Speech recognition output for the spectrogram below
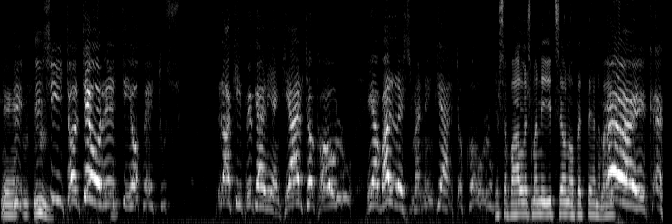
Niin. Siitä on teoreettiopetus. Lakipykälien kiertokoulu ja Vallesmannin kiertokoulu. Jossa Vallesmanni itse on opettajana vai? Eikä,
